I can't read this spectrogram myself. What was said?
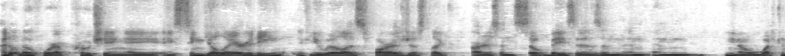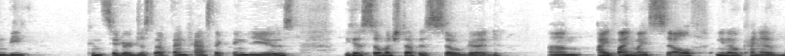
I don't know if we're approaching a, a singularity, if you will, as far as just like artisan soap bases and, and, and, you know, what can be considered just a fantastic thing to use because so much stuff is so good. Um, I find myself, you know, kind of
